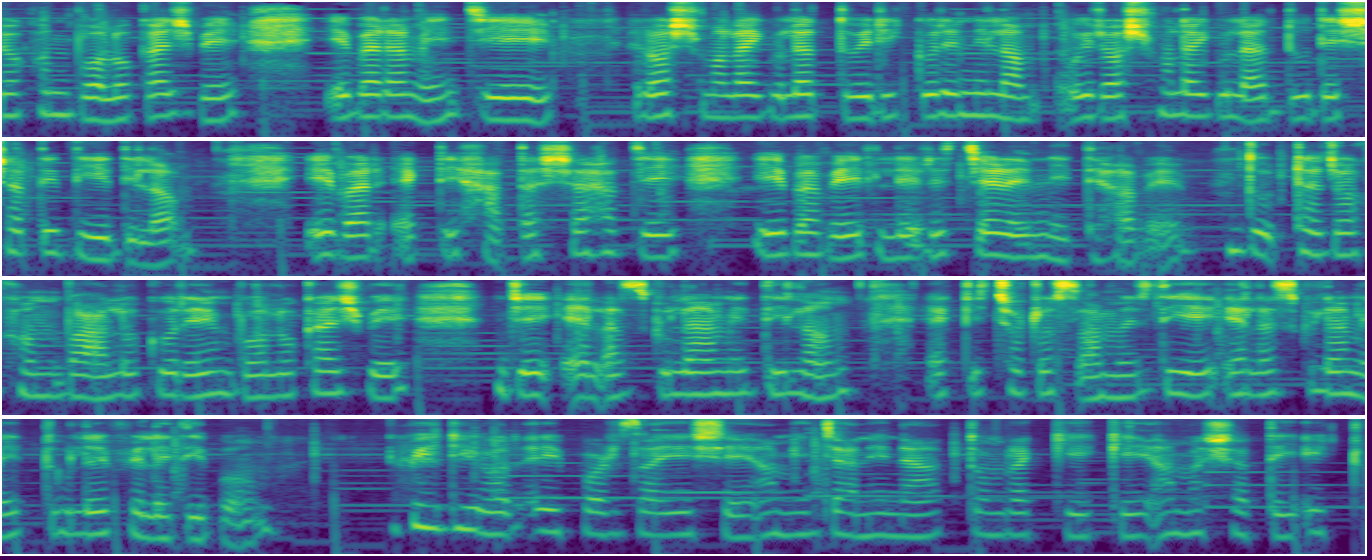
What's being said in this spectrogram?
যখন বলক আসবে, এবার আমি যে রসমালাইগুলো তৈরি করে নিলাম, ওই রসমালাইগুলা দুধের সাথে দিয়ে দিলাম। এবার একটি হাতার সাহায্যে এভাবে লেড়ে চেড়ে নিতে হবে। দুধটা যখন ভালো করে বলক আসবে, যে এলাচগুলো আমি দিলাম, একটি ছোট চামচ দিয়ে এলাচগুলো আমি তুলে ফেলে দিব। ভিডিওর এই পর্যায়ে এসে আমি জানি না তোমরা কে কে আমার সাথে একটু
